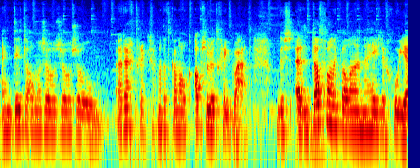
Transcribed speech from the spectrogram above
en dit allemaal zo, zo, zo recht trekken. Zeg maar, dat kan ook absoluut geen kwaad. Dus eh, dat vond ik wel een hele goeie.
